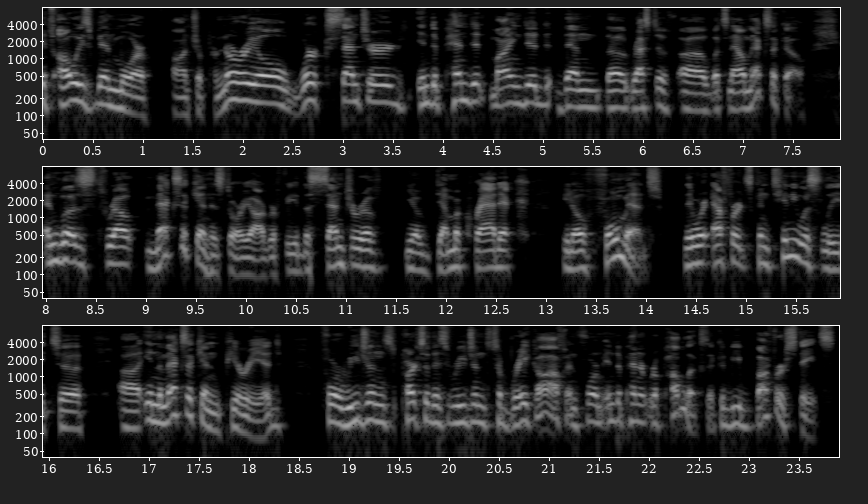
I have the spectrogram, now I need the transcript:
It's always been more entrepreneurial, work centered, independent minded than the rest of uh, what's now Mexico, and was throughout Mexican historiography the center of you know democratic you know foment. There were efforts continuously to uh, in the Mexican period for regions, parts of this region, to break off and form independent republics that could be buffer states.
